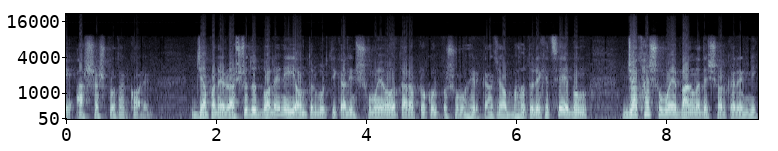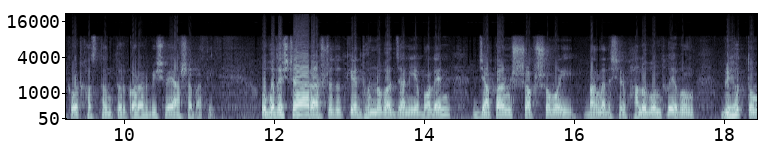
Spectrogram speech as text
এই আশ্বাস প্রদান করেন। জাপানের রাষ্ট্রদূত বলেন, এই অন্তর্বর্তীকালীন সময়েও তারা প্রকল্পসমূহের কাজ অব্যাহত রেখেছে এবং যথাসময়ে বাংলাদেশ সরকারের নিকট হস্তান্তর করার বিষয়ে আশাবাদী। উপদেষ্টা রাষ্ট্রদূতকে ধন্যবাদ জানিয়ে বলেন, জাপান সবসময়ই বাংলাদেশের ভালো বন্ধু এবং বৃহত্তম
